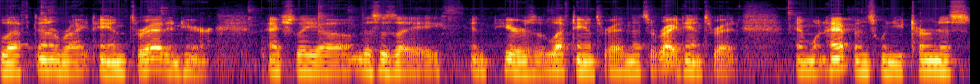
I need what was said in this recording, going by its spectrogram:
left and a right hand thread in here. Actually, uh, this is a, and here's a left hand thread, and that's a right hand thread. And what happens when you turn this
